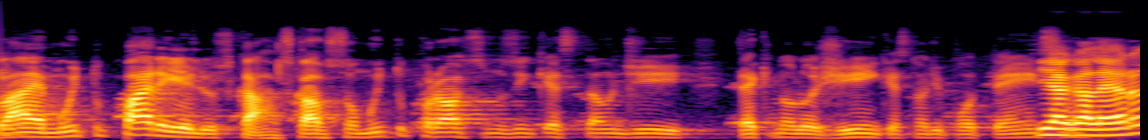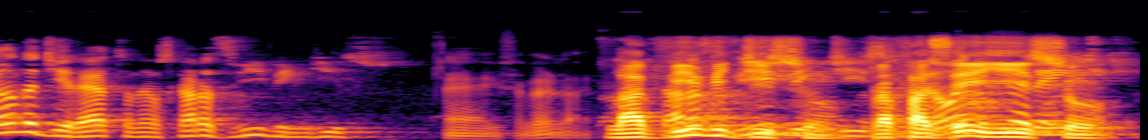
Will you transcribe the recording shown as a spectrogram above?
lá é muito parelho os carros. Os carros são muito próximos em questão de tecnologia, em questão de potência. E a galera anda direto, né? Os caras vivem disso. É, isso é verdade. Lá caras vive vivem disso, disso, pra então fazer é isso.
